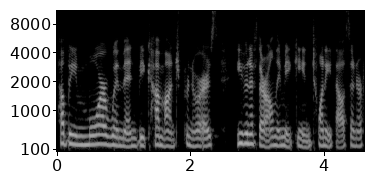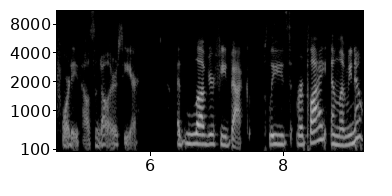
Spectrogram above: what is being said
helping more women become entrepreneurs even if they're only making 20,000 or $40,000 a year? I'd love your feedback. Please reply and let me know.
